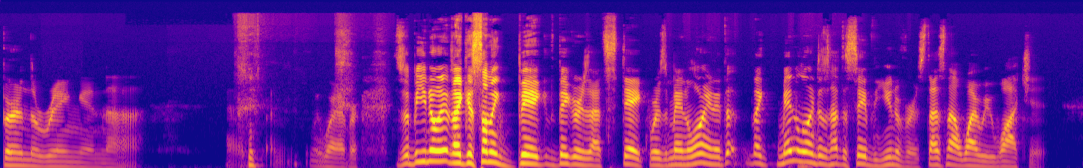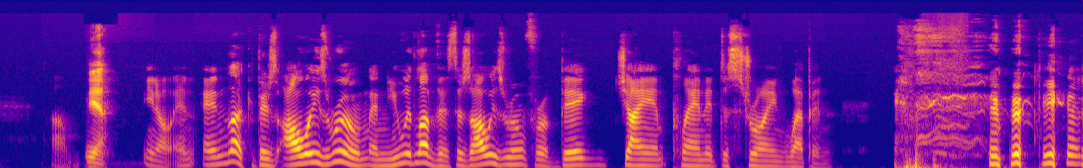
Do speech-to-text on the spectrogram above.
burn the ring and. uh uh, whatever. So, but you know, like it's something big, bigger is at stake. Whereas Mandalorian, it, like Mandalorian doesn't have to save the universe. That's not why we watch it. Um, Yeah. you know, and and look, there's always room, and you would love this. There's always room for a big, giant, planet-destroying weapon. in the theater.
